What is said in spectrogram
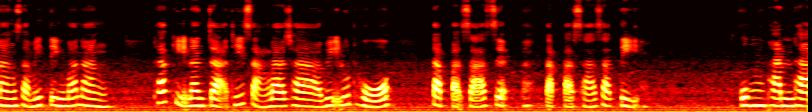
นางสามิติงวะนังทักขินันจะที่สังราชาวิรุธโห ตัปปัสสาเสตัปปัสสาสติ กุมพันธา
